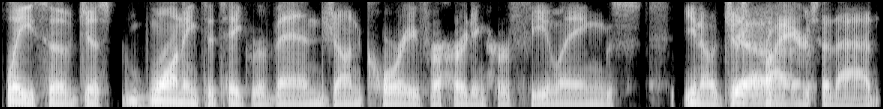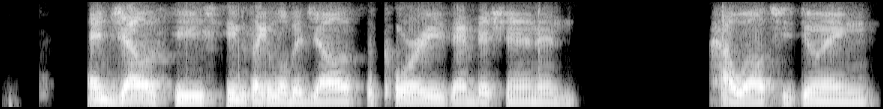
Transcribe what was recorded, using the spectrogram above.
place of just wanting to take revenge on Corey for hurting her feelings, you know, just Yeah. prior to that. and jealousy. She seems like a little bit jealous of Corey's ambition and how well she's doing.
